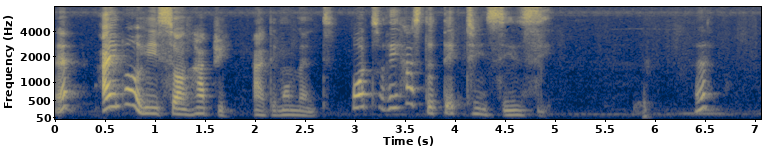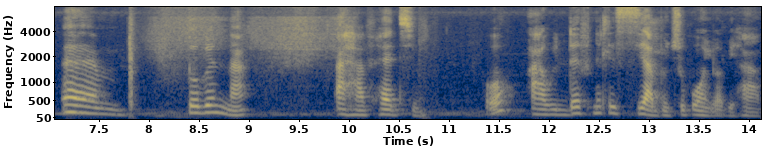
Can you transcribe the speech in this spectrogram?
Eh? I know he's unhappy at the moment, but he has to take things easy. Eh? Um, Tobenna, I have heard you. Oh, I will definitely see Abumchukwu on your behalf.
